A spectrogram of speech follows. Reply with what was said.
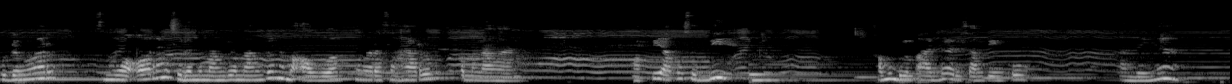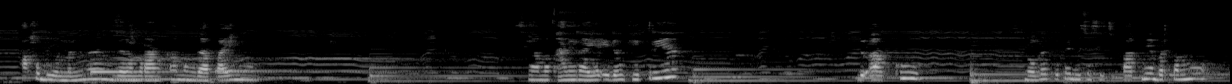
ku dengar semua orang sudah memanggil-manggil nama Allah dengan rasa haru kemenangan. Tapi aku sedih. Kamu belum ada di sampingku. Andainya aku belum menang dalam rangka menggapainya. Selamat Hari Raya Idul Fitri ya. Doaku, semoga kita bisa secepatnya bertemu.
